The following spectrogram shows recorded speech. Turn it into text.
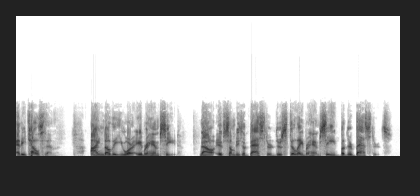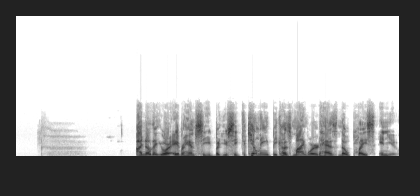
And he tells them, I know that you are Abraham's seed. Now, if somebody's a bastard, they're still Abraham's seed, but they're bastards. I know that you are Abraham's seed, but you seek to kill me because my word has no place in you.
